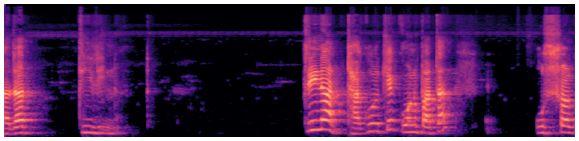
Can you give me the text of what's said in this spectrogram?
দাদা ত্রিনাথ। ত্রিনাথ ঠাকুরকে কোন পাতা উৎসর্গ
